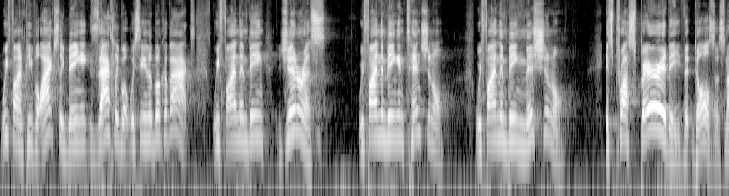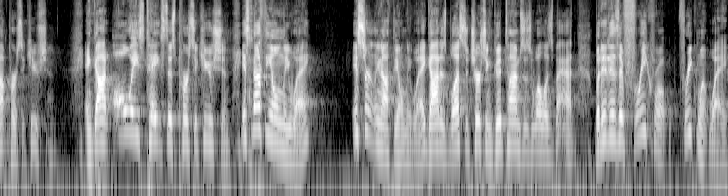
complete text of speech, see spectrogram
we find people actually being exactly what we see in the book of Acts. We find them being generous, we find them being intentional, we find them being missional. It's prosperity that dulls us, not persecution. And God always takes this persecution. It's not the only way. It's certainly not the only way. God has blessed the church in good times as well as bad. But it is a frequent, frequent way,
